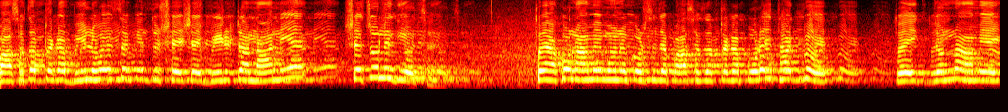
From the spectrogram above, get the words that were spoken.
পাঁচ হাজার টাকা বিল হয়েছে, কিন্তু সে সেই বিলটা না নিয়ে সে চলে গিয়েছে। তো এখন আমি মনে করছি যে পাঁচ হাজার টাকা পড়েই থাকবে। তো এই জন্য আমি এই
